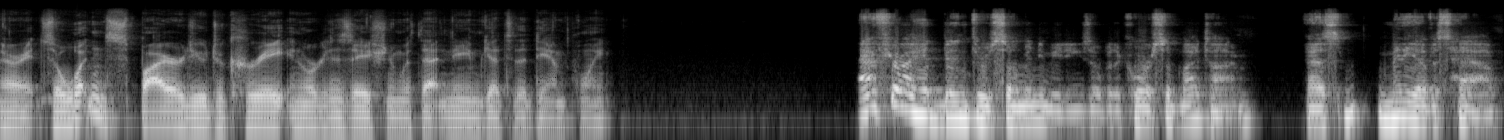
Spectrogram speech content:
All right. So, what inspired you to create an organization with that name, Get to the Damn Point? After I had been through so many meetings over the course of my time, as many of us have,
